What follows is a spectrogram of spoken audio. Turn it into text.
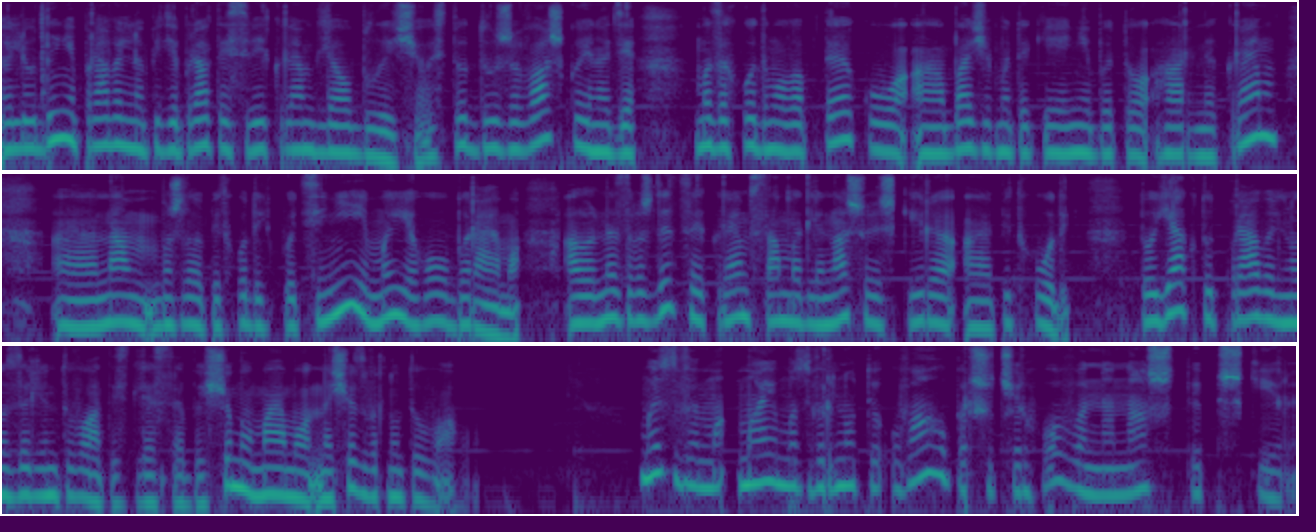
людині правильно підібрати свій крем для обличчя? Ось тут дуже важко. Іноді ми заходимо в аптеку, бачимо такий нібито гарний крем. Нам можливо підходить по ціні, і ми його обираємо. Але не завжди цей крем саме для нашої шкіри підходить. То як тут правильно зорієнтуватись для себе? Що ми маємо на що звернути увагу? Ми маємо звернути увагу першочергово на наш тип шкіри.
